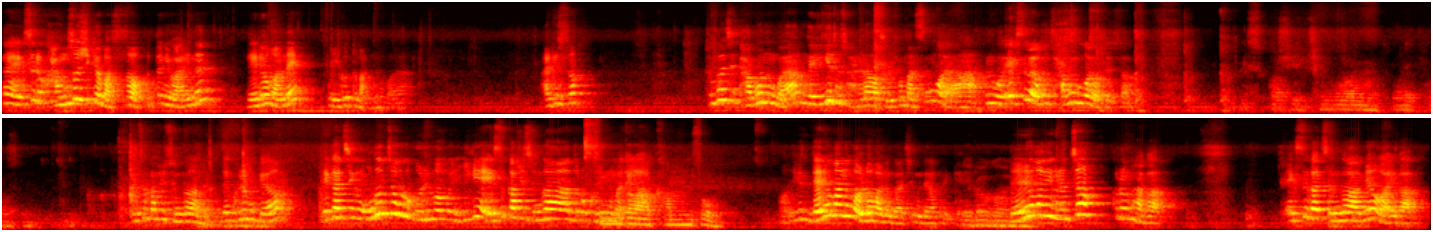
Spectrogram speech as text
나 x를 감소시켜봤어. 그랬더니 y는 내려가네? 뭐 이것도 맞는 거야. 알겠어? 두 가지 다 보는 거야. 근데 이게 더 잘 나와서 이것만 쓴 거야. 그리고 x가 여기서 작은 거가 어땠어? x값이 증가하면 y 값은 x 값이 증가하면. 내가 그려볼게요. 내가 지금 오른쪽으로 그리면 이게 x 값이 증가하도록 그리는 거야. 내가. 증가 감소 어, 이게 내려가는 거 올라가는 거야. 지금 내가 그릴게. 내려가 내려가기 그랬죠? 그럼 봐봐. x가 증가하면 y가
